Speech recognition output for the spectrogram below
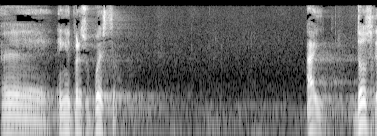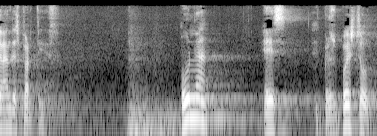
eh, en el presupuesto hay dos grandes partidas. Una es el presupuesto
